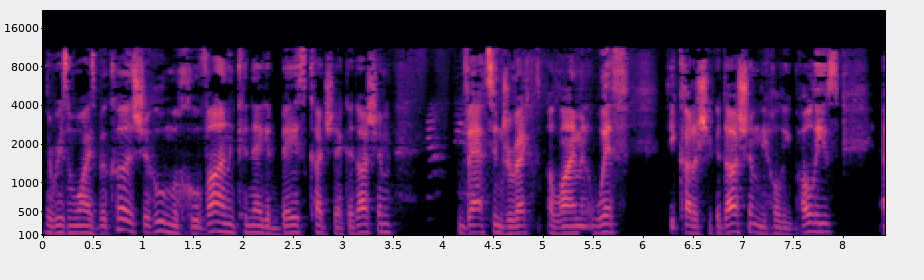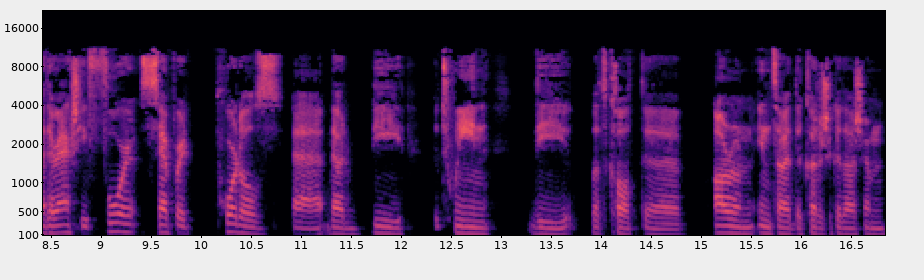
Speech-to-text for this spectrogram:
the reason why is because Shehu Mechuvan Keneged Beis Kodesh Kodashim. That's in direct alignment with the Kodesh Kodashim, the Holy of Holies. Uh, there are actually four separate portals uh, that would be between the let's call it the Aron inside the Kodesh Kodashim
